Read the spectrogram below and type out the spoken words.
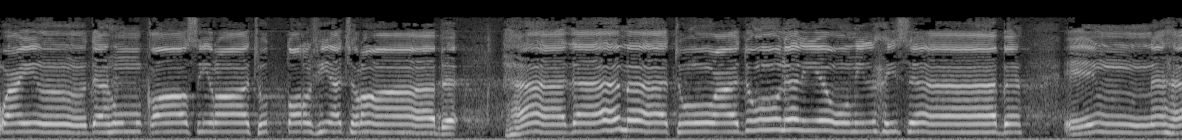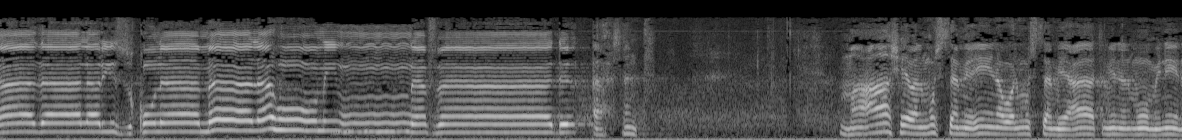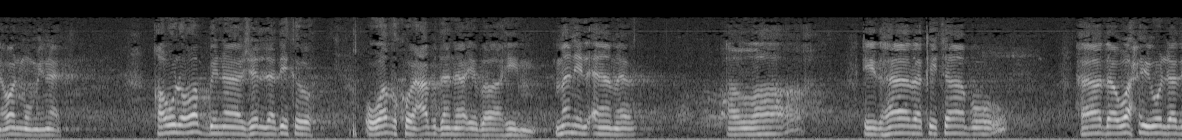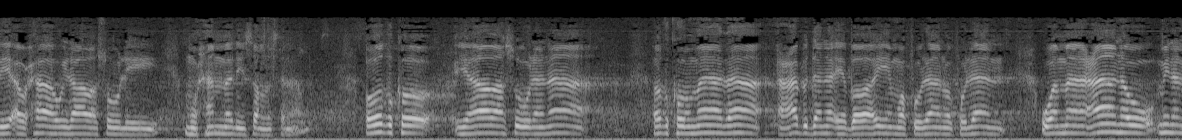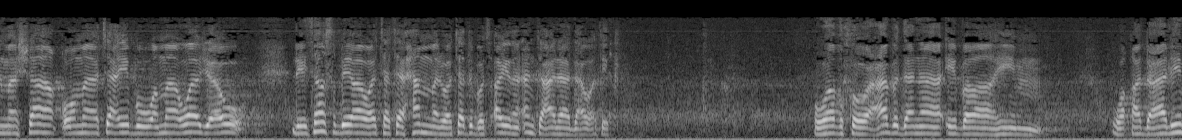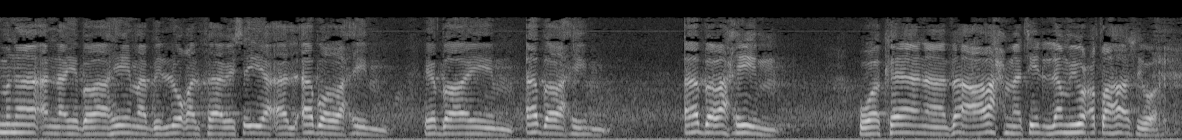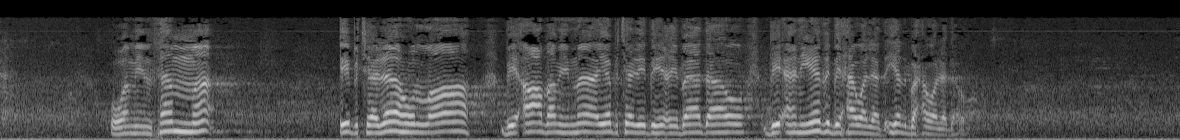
وعندهم قاصرات الطرف أتراب. هذا ما توعدون ليوم الحساب. إن هذا لرزقنا ما له من نفاد. أحسنت. معاشر المستمعين والمستمعات من المؤمنين والمؤمنات. قول ربنا جل ذكره واذكر عبدنا إبراهيم. من الآمر؟ الله. إذ هذا كتابه. هذا وحي الذي أوحاه إلى رسوله محمد صلى الله عليه وسلم. اذكر يا رسولنا اذكر ماذا عبدنا إبراهيم وفلان وفلان وما عانوا من المشاق وما تعبوا وما واجهوا لتصبر وتتحمل وتثبت أيضا أنت على دعوتك. واذكر عبدنا إبراهيم. وقد علمنا أن إبراهيم باللغة الفارسية الأب الرحيم. إبراهيم أب رحيم. أب رحيم وكان ذا رحمة لم يعطها سواه. ومن ثم ابتلاه الله بأعظم ما يبتلي به عباده بأن يذبح ولد يذبح ولده.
